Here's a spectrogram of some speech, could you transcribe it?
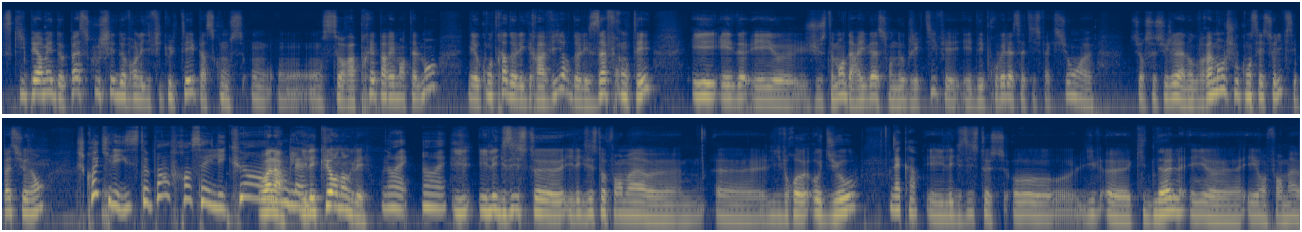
Ce qui permet de ne pas se coucher devant les difficultés parce qu'on sera préparé mentalement, mais au contraire de les gravir, de les affronter et, euh, justement d'arriver à son objectif et, d'éprouver la satisfaction euh, sur ce sujet-là. Donc vraiment, je vous conseille ce livre, c'est passionnant. Je crois qu'il n'existe pas en français, il est que en voilà, anglais. il est que en anglais. Ouais, ouais. Il, existe, euh, il existe au format livre audio. D'accord. Et il existe au Kindle et, et en format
